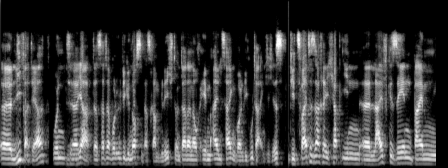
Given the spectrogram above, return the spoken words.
äh, liefert er. Und mhm. äh, ja, das hat er wohl irgendwie genossen, das Rampenlicht, und da dann auch eben allen zeigen wollen, wie gut er eigentlich ist. Die zweite Sache, ich habe ihn äh, live gesehen beim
